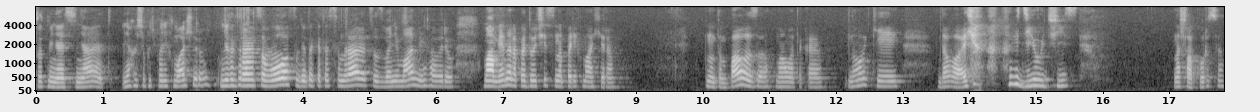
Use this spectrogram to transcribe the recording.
тут меня осеняет. Я хочу быть парикмахером. Мне так нравятся волосы, мне так это все нравится. Звоню маме и говорю, мам, я, наверное, пойду учиться на парикмахера. Ну, там пауза. Мама такая, ну окей, давай, иди учись. Нашла курсы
